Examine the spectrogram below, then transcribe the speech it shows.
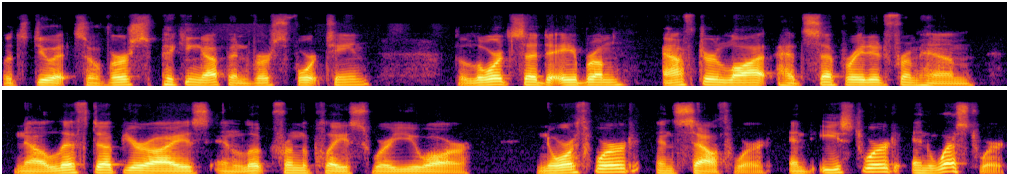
Let's do it. So, verse picking up in verse 14. The Lord said to Abram, after Lot had separated from him, Now lift up your eyes and look from the place where you are, northward and southward, and eastward and westward.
